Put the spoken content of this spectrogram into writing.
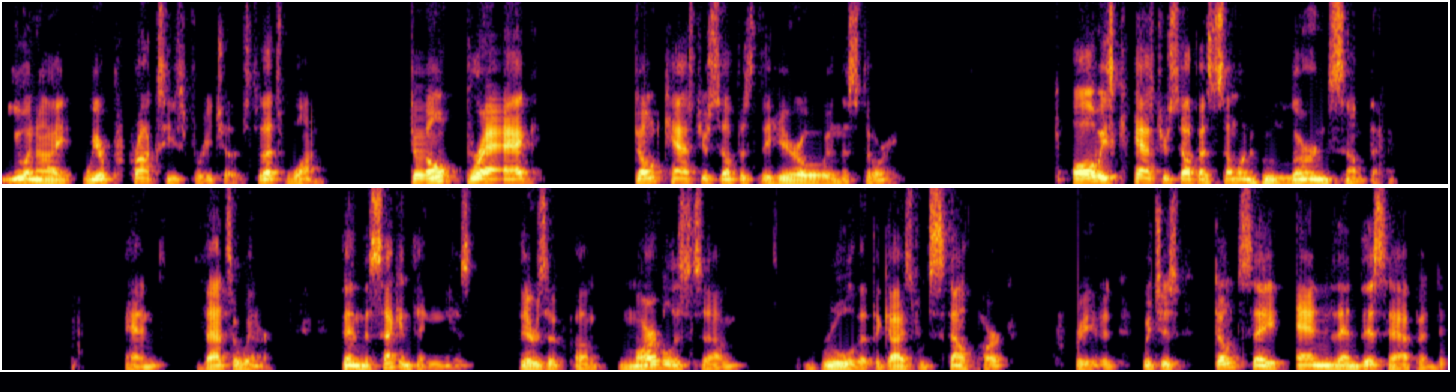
you and I, we are proxies for each other. So that's one. Don't brag. Don't cast yourself as the hero in the story. Always cast yourself as someone who learned something. And that's a winner. Then the second thing is there's a, marvelous um, rule that the guys from South Park created, which is don't say, and then this happened,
